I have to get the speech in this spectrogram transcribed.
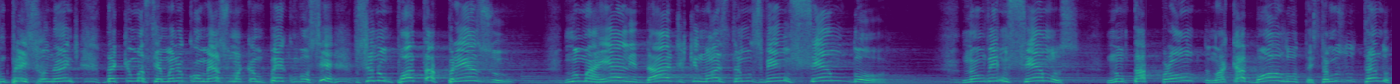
Impressionante. Daqui uma semana eu começo uma campanha com você. Você não pode estar preso numa realidade que nós estamos vencendo. Não vencemos, não está pronto, não acabou a luta, estamos lutando,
